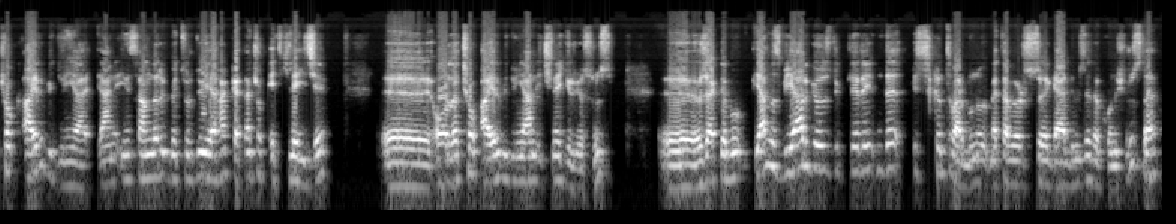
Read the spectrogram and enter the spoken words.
çok ayrı bir dünya. Yani insanları götürdüğü yer hakikaten çok etkileyici. Ee, orada çok ayrı bir dünyanın içine giriyorsunuz. Ee, özellikle bu yalnız VR gözlüklerinde bir sıkıntı var. Bunu Metaverse'e geldiğimizde de konuşuruz da.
